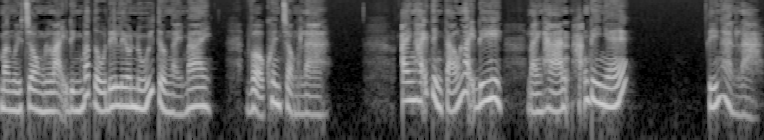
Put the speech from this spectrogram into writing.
mà người chồng lại định bắt đầu đi leo núi từ ngày mai. Vợ khuyên chồng là Anh hãy tỉnh táo lại đi, lành hạn hãng đi nhé. Tiếng Hàn là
